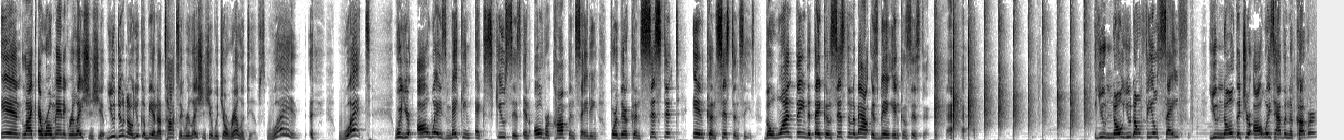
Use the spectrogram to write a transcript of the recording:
in like a romantic relationship. You do know you can be in a toxic relationship with your relatives. What? what? Where you're always making excuses and overcompensating for their consistent inconsistencies. The one thing that they consistent about is being inconsistent. you know you don't feel safe. You know that you're always having to cover.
